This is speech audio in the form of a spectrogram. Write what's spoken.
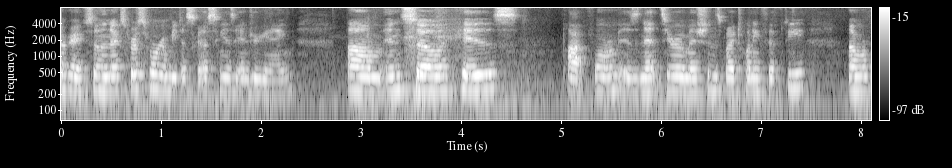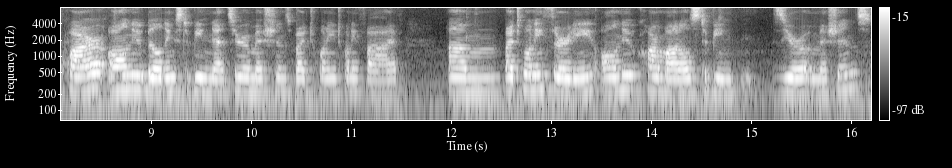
Okay, so the next person we're going to be discussing is Andrew Yang. Um, and so his platform is net zero emissions by 2050, um, require all new buildings to be net zero emissions by 2025, um, by 2030, all new car models to be zero emissions,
